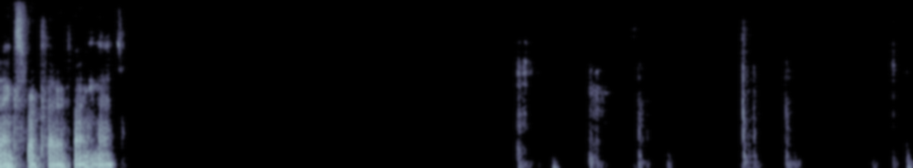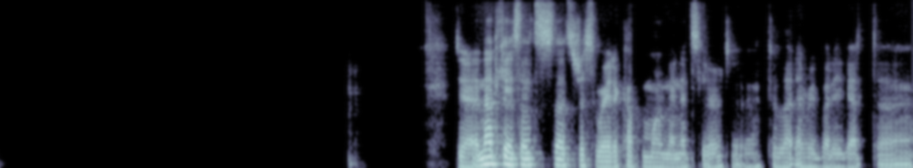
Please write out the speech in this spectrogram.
thanks for clarifying that. Yeah, in that case, let's let's just wait a couple more minutes here to to let everybody get uh,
